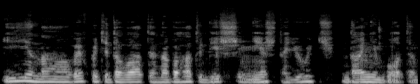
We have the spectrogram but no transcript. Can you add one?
і на виході давати набагато більше, ніж дають дані боти.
